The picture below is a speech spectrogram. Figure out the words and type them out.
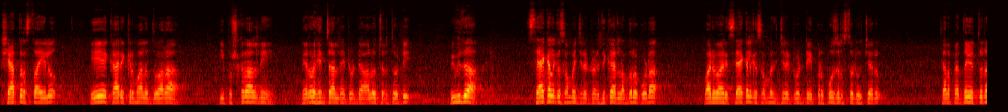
క్షేత్రస్థాయిలో ఏ ఏ కార్యక్రమాల ద్వారా ఈ పుష్కరాలని నిర్వహించాలనేటువంటి ఆలోచనతోటి వివిధ శాఖలకు సంబంధించినటువంటి అధికారులందరూ కూడా వారి వారి శాఖలకు సంబంధించినటువంటి ప్రపోజల్స్ తోటి వచ్చారు. చాలా పెద్ద ఎత్తున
